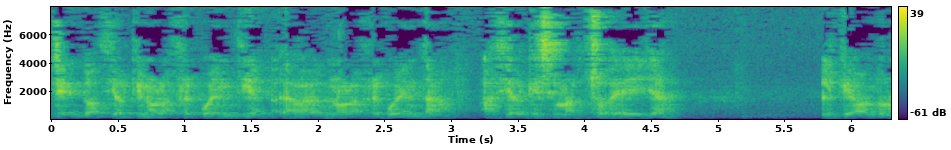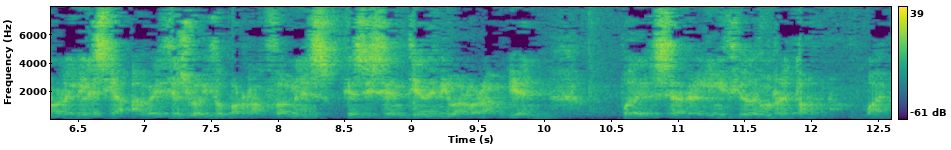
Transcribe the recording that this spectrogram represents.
yendo hacia el que no la, no la frecuenta, hacia el que se marchó de ella, el que abandonó la iglesia a veces lo hizo por razones que si se entienden y valoran bien puede ser el inicio de un retorno. Bueno,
